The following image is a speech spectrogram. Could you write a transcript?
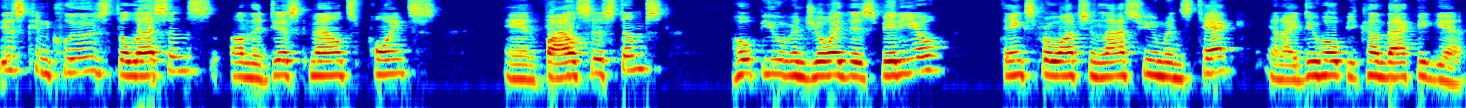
This concludes the lessons on the disk mounts, points, and file systems. Hope you have enjoyed this video. Thanks for watching Last Humans Tech, and I do hope you come back again.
